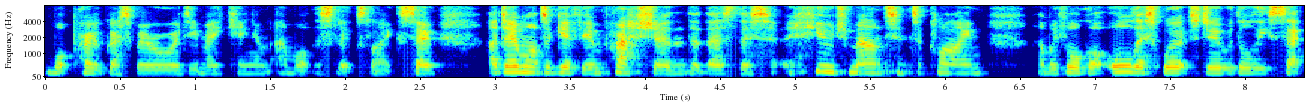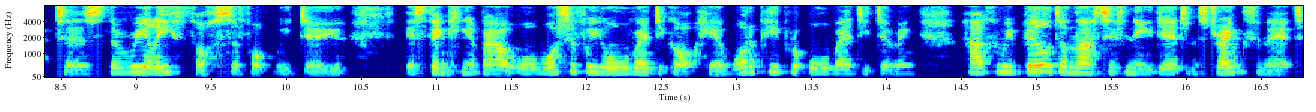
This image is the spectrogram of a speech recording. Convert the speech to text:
what progress we're already making and, and, what this looks like. So I don't want to give the impression that there's this huge mountain to climb and we've all got all this work to do with all these sectors. The real ethos of what we do is thinking about, well, what have we already got here? What are people already doing? How can we build on that if needed and strengthen it?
